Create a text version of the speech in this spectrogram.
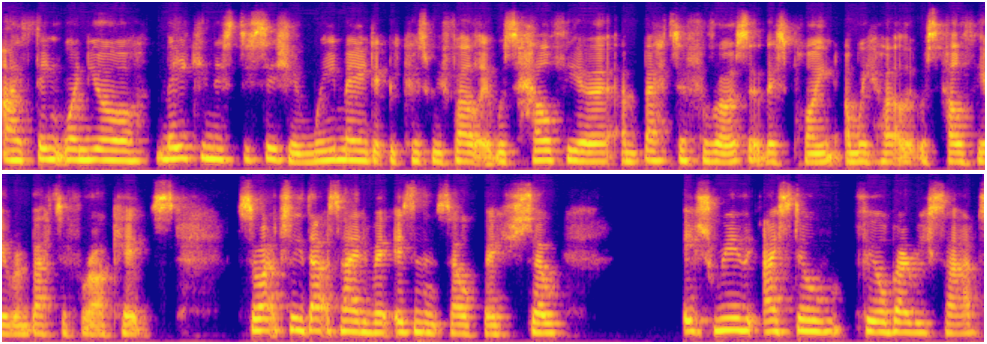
i think when you're making this decision we made it because we felt it was healthier and better for us at this point and we felt it was healthier and better for our kids so actually that side of it isn't selfish so it's really i still feel very sad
